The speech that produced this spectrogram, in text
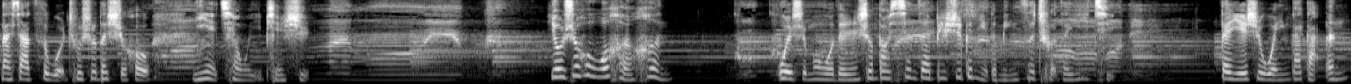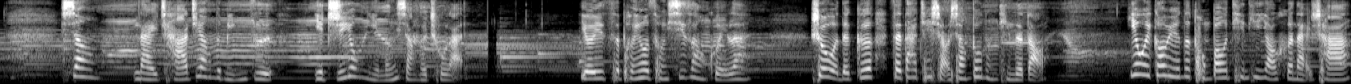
那下次我出书的时候，你也欠我一篇序。有时候我很恨，为什么我的人生到现在必须跟你的名字扯在一起？但也许我应该感恩，像奶茶这样的名字，也只有你能想得出来。有一次，朋友从西藏回来，说我的歌在大街小巷都能听得到，因为高原的同胞天天要喝奶茶，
